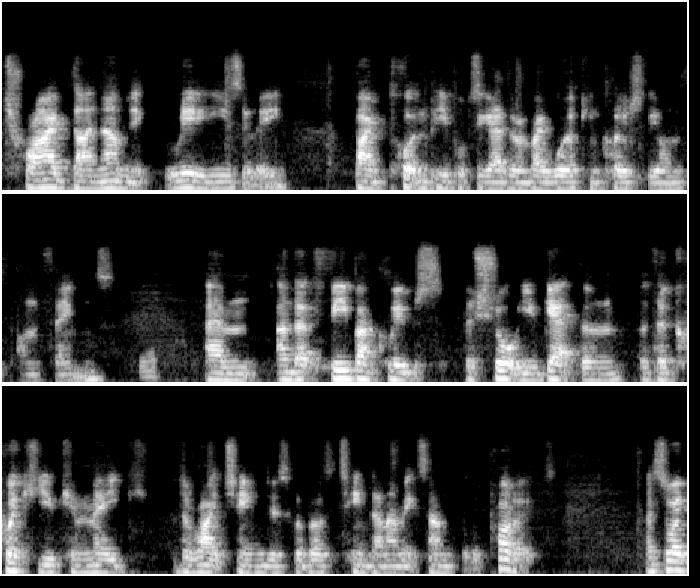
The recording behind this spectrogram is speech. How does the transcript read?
tribe dynamic really easily by putting people together and by working closely on on things um, and that feedback loops, the shorter you get them, the quicker you can make the right changes for both team dynamics and for the product. And so I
